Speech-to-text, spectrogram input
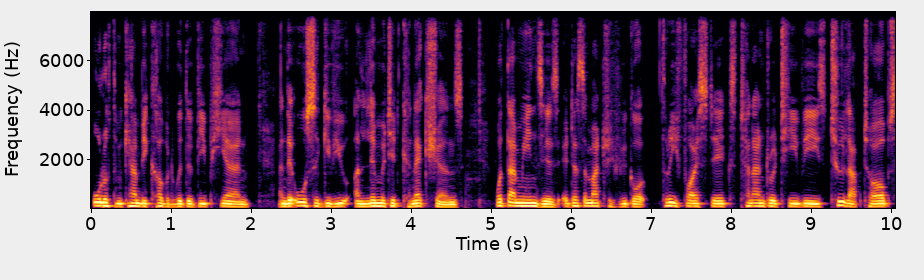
all of them can be covered with the VPN and they also give you unlimited connections. What that means is it doesn't matter if you've got three Fire Sticks, 10 Android TVs, two laptops,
